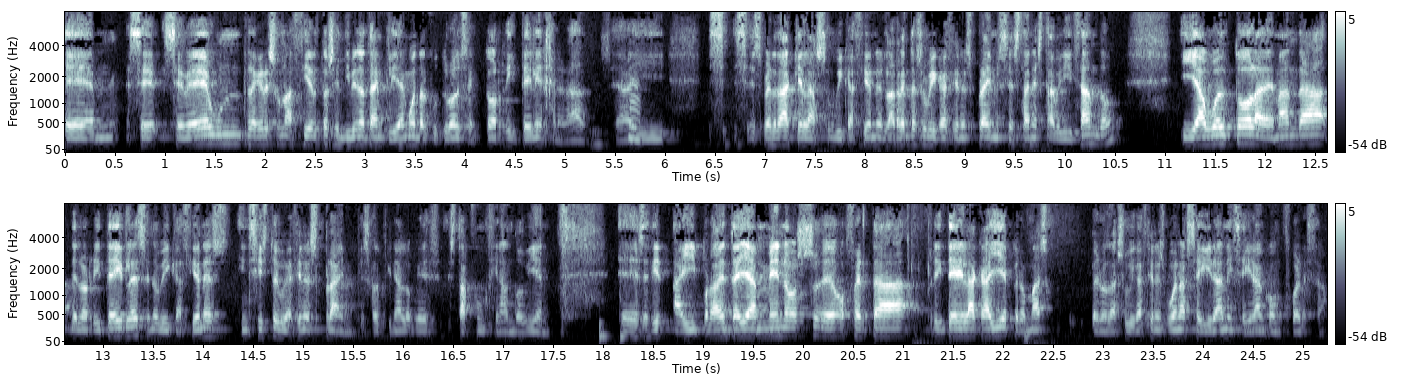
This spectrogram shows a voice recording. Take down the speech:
Eh, se, ve un regreso, un acierto sentimiento de tranquilidad en cuanto al futuro del sector retail en general. Ah. es, verdad que las ubicaciones, las rentas de ubicaciones prime se están estabilizando y ha vuelto la demanda de los retailers en ubicaciones, insisto, ubicaciones prime, que es al final lo que está funcionando bien. Eh, es decir, ahí probablemente haya menos eh, oferta retail en la calle, pero más, pero las ubicaciones buenas seguirán y seguirán con fuerza.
